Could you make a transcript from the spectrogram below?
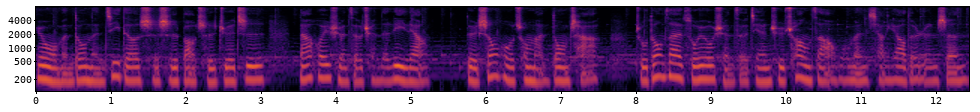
愿我们都能记得时时保持觉知，拿回选择权的力量，对生活充满洞察。主动在所有选择间去创造我们想要的人生。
